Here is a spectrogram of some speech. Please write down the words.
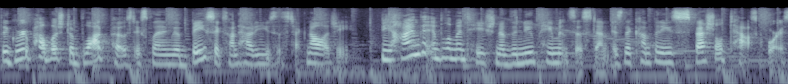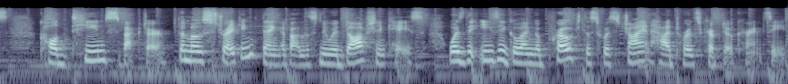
the group published a blog post explaining the basics on how to use this technology. Behind the implementation of the new payment system is the company's special task force called Team Spectre. The most striking thing about this new adoption case was the easygoing approach the Swiss giant had towards cryptocurrency.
